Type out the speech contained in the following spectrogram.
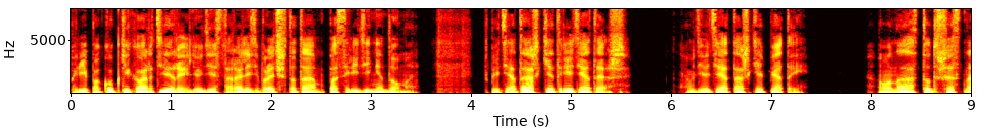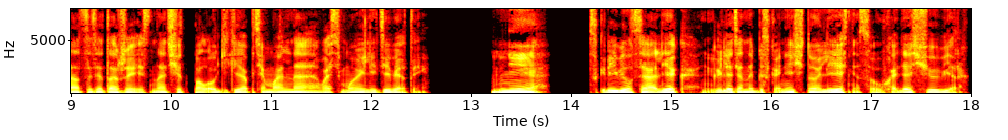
При покупке квартиры люди старались брать что-то посередине дома. В пятиэтажке третий этаж, в девятиэтажке пятый. У нас тут 16 этажей, значит, по логике оптимально восьмой или девятый. Не, скривился Олег, глядя на бесконечную лестницу, уходящую вверх.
